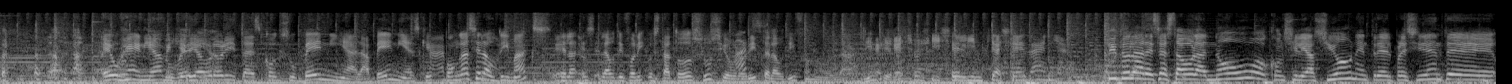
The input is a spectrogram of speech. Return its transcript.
Eugenia, mi querida Aurorita, es con su venia, la venia. Es que póngase el Audimax, el, es- el audífono, está todo sucio, Aurorita, el audífono. La, límpielo. Eso sí se limpia, se daña. Titulares a esta hora. No hubo conciliación entre el presidente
